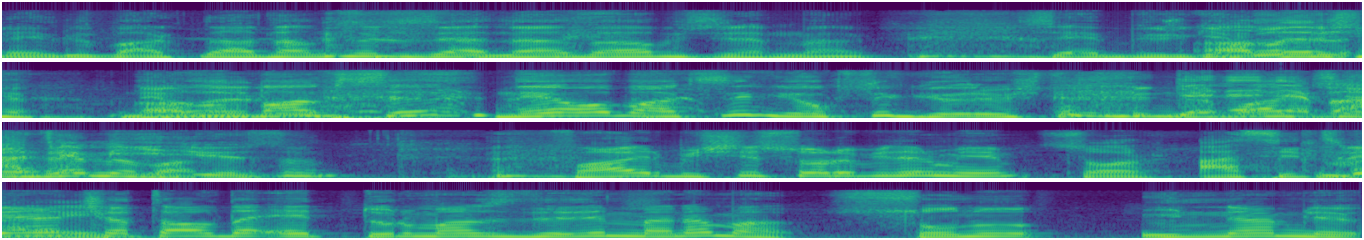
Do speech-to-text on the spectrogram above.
Evli barklı adamlarız ya. Ne, ne yapacağım ben? Şey, bürge Alır, konuşuyor. Ne alır. o baksın? Ne o baksın? Yoksa görüştüğün gün Gene mi gidiyorsun? Fahir bir şey sorabilir miyim? Sor. Ask Titreyen my- çatalda et durmaz dedim ben ama sonu ünlemle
